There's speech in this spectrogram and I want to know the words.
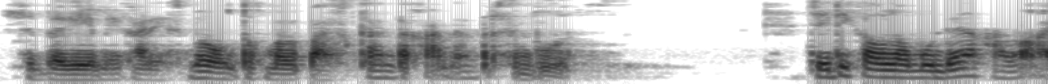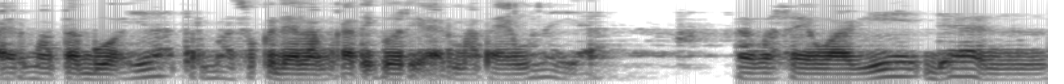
sebagai mekanisme untuk melepaskan tekanan tersebut. Jadi kalau muda, kalau air mata buaya termasuk ke dalam kategori air mata yang mana ya? Nama saya Wagi dan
